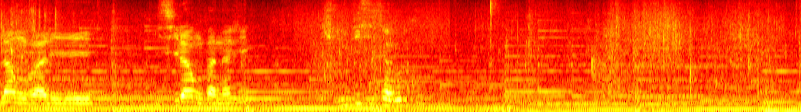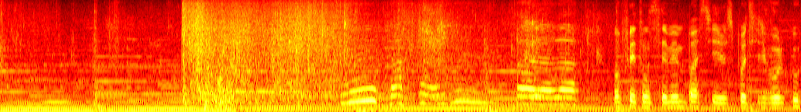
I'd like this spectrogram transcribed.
Là, on va aller. Ici, là, on va nager. Je vous dis si ça vaut le coup. Ah là là. En fait, on sait même pas si le spot il vaut le coup.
